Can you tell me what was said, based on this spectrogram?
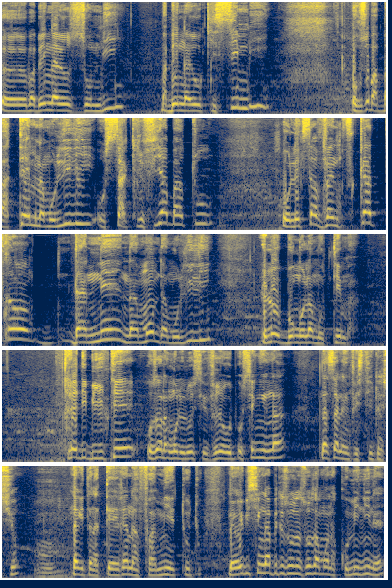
euh, babenga yo zombi babenga yo kisimbi ozo ba baptême na molili osacrifia bato olekisa 24 ans d'année na monde ya molili lelo obongola motema crédibilité oza nango lelo c'est vrai osengi nga nasala investigation nakita na terrain na famille etutu mais oyebisi ngai mpe te soza mwana komi nini eh?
